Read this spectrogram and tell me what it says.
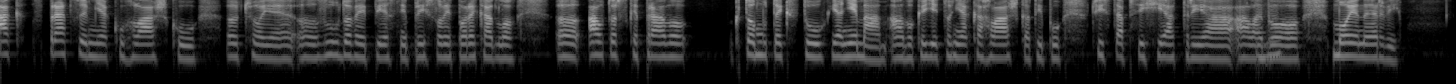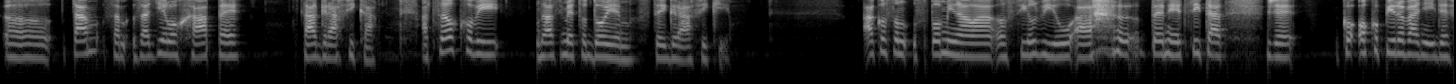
Ak spracujem nejakú hlášku, e, čo je e, z ľudovej piesne, príslovie, porekadlo, autorské právo k tomu textu ja nemám. Alebo keď je to nejaká hláška typu čistá psychiatria alebo mm-hmm. moje nervy tam sa za dielo chápe tá grafika. A celkový, nazvime to dojem z tej grafiky. Ako som spomínala uh, Silviu a ten je citát, že o kopírovanie ide,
